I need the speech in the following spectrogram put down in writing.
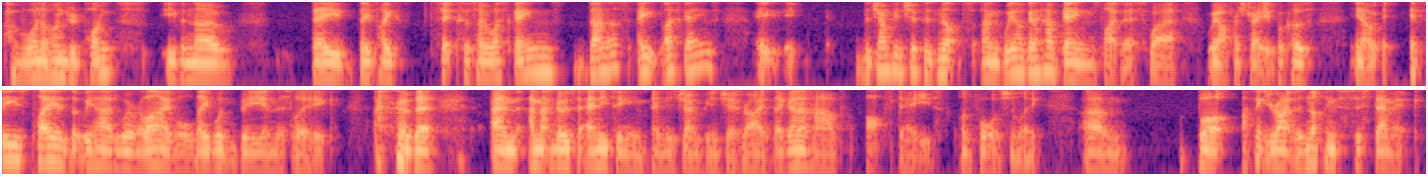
have won 100 points, even though they they play six or so less games than us, eight less games. It, it, the championship is nuts, and we are going to have games like this where we are frustrated because you know if these players that we had were reliable, they wouldn't be in this league. They're, and and that goes for any team in the championship, right? They're to have off days, unfortunately. Um, but I think you're right. There's nothing systemic,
